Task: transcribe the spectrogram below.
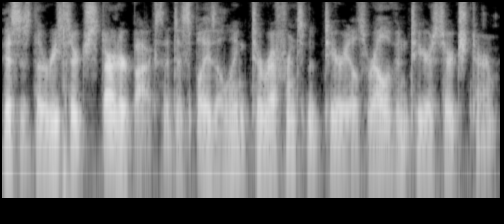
This is the Research Starter box that displays a link to reference materials relevant to your search term.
